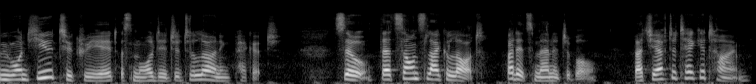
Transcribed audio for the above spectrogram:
we want you to create a small digital learning package. So that sounds like a lot, but it's manageable. But you have to take your time.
